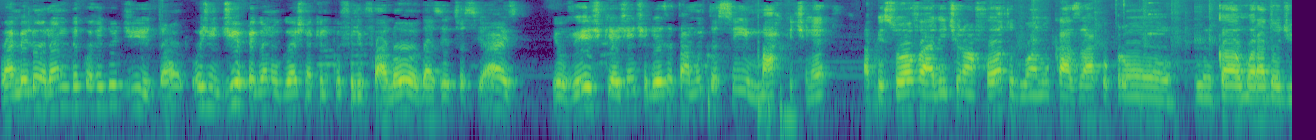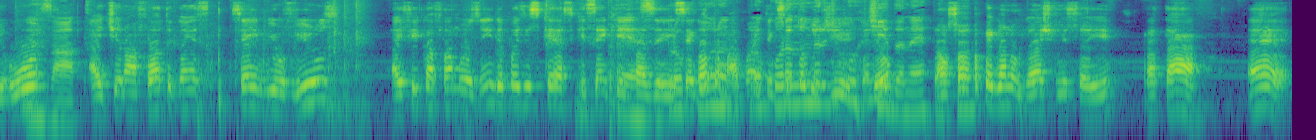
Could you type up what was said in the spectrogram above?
vai melhorando no decorrer do dia. Então, hoje em dia, pegando o gancho naquilo que o Felipe falou, das redes sociais, eu vejo que a gentileza está muito assim, marketing, né? A pessoa vai ali, tira uma foto, doando um casaco para um, um, morador de rua. Exato. Aí tira uma foto e ganha 100 mil views. Aí fica famosinho e depois esquece que esquece. tem que fazer procura, isso. É igual tomar banho, tem que ser todo dia, curtida, entendeu? Né? Então, só pegando um gancho nisso aí, para estar tá, é,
